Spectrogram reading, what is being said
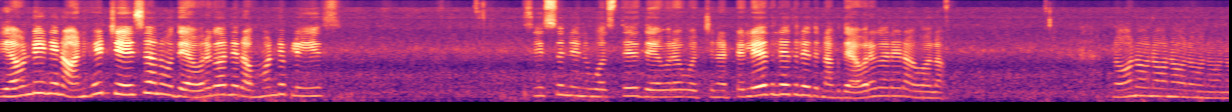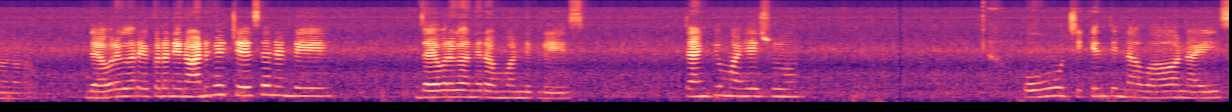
ఏమండి నేను అన్హైట్ చేశాను. దేవర గారిని రమ్మండి ప్లీజ్. సిస్ నేను వస్తే దేవరే వచ్చినట్టే. లేదు లేదు లేదు నాకు దేవర గారే రావాలా? No no no no no no no no. Devara garu ఎక్కడ? నేను ఆన్హైట్ చేశానండి. దేవర గారిని రమ్మండి ప్లీజ్. Thank you Mahesh. ఓ చికెన్ తిన్నావా? నైస్.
